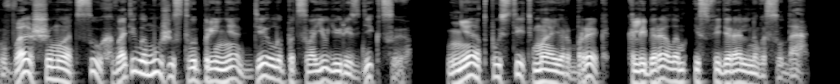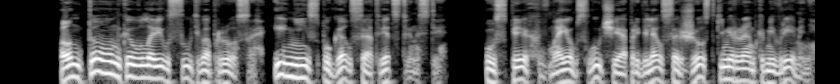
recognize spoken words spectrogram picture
Вашему отцу хватило мужества принять дело под свою юрисдикцию, не отпустить Майер Брэк к либералам из федерального суда. Он тонко уловил суть вопроса и не испугался ответственности. Успех в моем случае определялся жесткими рамками времени.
